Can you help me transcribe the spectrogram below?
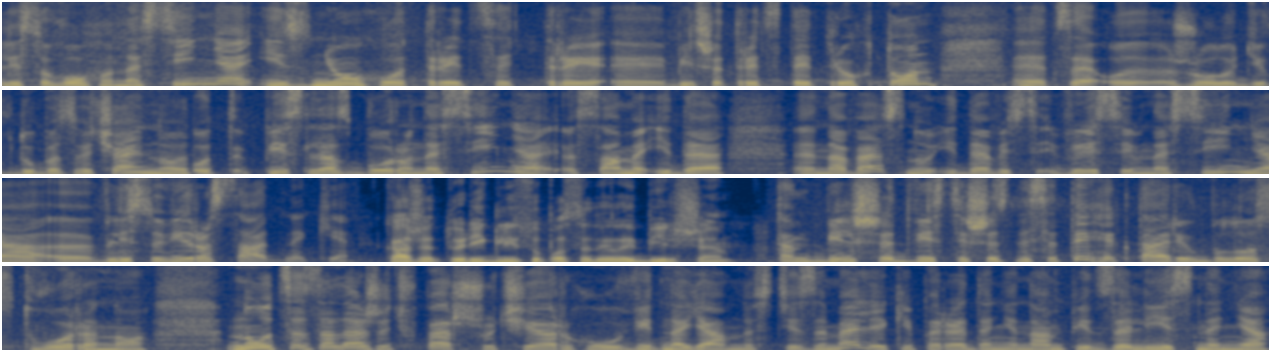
лісового насіння, і з нього 33, е, більше 33 тонн це жолудів дуба звичайно. От після збору насіння саме іде на весну, іде вис- висів насіння е, в лісові розсадники. Каже, торік лісу посадили більше. Там більше 260 гектарів було створено. Ну це залежить в першу чергу від наявності земель, які передані нам під заліснення.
